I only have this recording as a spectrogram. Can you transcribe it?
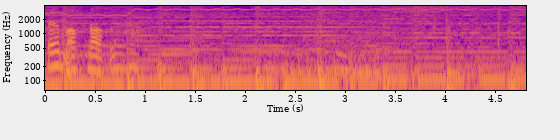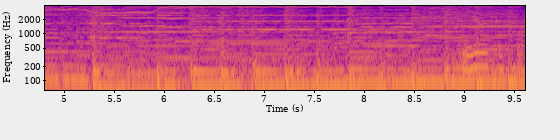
เริ่มออกดอกแล้วค่ะ beautiful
